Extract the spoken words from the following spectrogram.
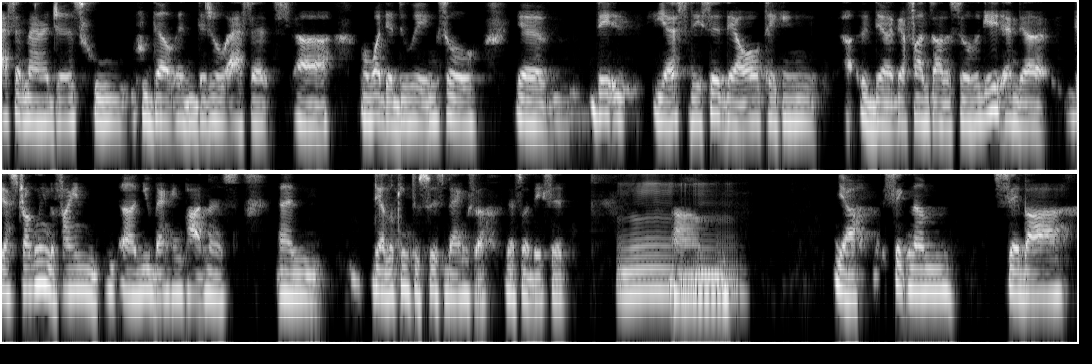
asset managers who who dealt in digital assets uh, on what they're doing. So yeah, they yes, they said they're all taking uh, their their funds out of Silvergate, and they're they're struggling to find uh, new banking partners, and they're looking to Swiss banks. Uh, that's what they said. Mm. Um, yeah, Sygnum, Seba,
